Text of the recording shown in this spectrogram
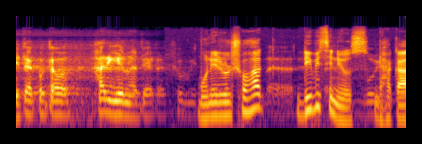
এটা কোথাও হারিয়ে না যায় মনিরুল সোহাগ, ডিবিসি নিউজ, ঢাকা।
